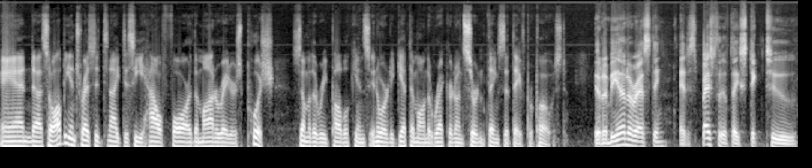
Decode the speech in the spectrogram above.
And uh, so I'll be interested tonight to see how far the moderators push some of the Republicans in order to get them on the record on certain things that they've proposed. It'll be interesting, especially if they stick to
